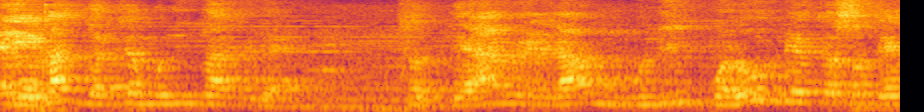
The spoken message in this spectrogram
एकाच घरच्या मुलींना दिल्या तर त्यावेळेला मुली पळून येत असं ते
